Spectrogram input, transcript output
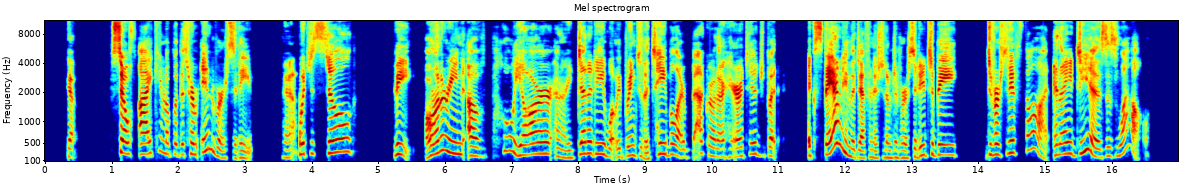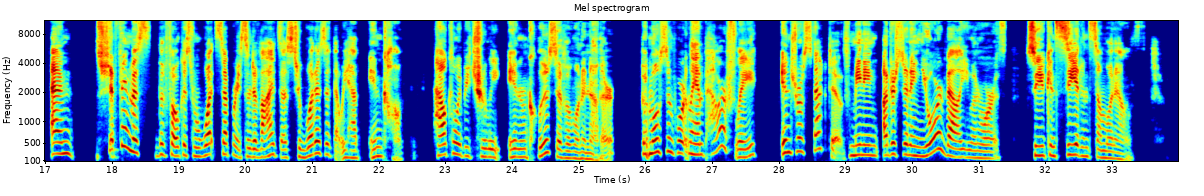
So I came up with the term inversity, Yeah. which is still the honoring of who we are and our identity, what we bring to the table, our background, our heritage, but expanding the definition of diversity to be diversity of thought and ideas as well. And shifting this, the focus from what separates and divides us to what is it that we have in common? How can we be truly inclusive of one another? But most importantly and powerfully, introspective, meaning understanding your value and worth so you can see it in someone else.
